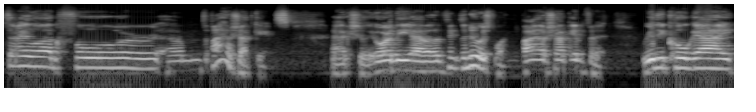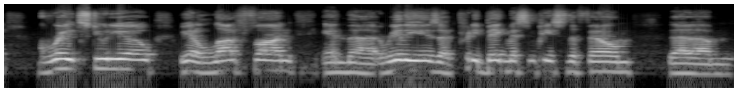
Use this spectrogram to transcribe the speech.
dialogue for um, the Bioshock games, actually, or the I think the newest one, Bioshock Infinite. Really cool guy, great studio. We had a lot of fun, and uh, really is a pretty big missing piece of the film that um,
